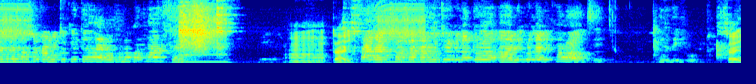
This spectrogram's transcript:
আসলে শসা টমেটো খেতে হয় এমন কোনো কথা আছে? তাই। সালাদ শসা টমেটো এগুলো তো রেগুলারই খাওয়া উচিত হেলদি ফুড তাই।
